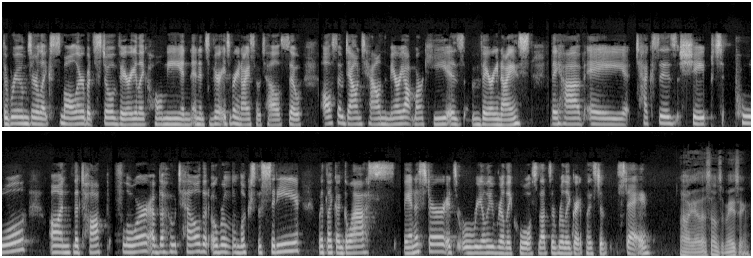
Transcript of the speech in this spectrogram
the rooms are like smaller but still very like homey, and, and it's very it's a very nice hotel. So also downtown, the Marriott Marquis is very nice. They have a Texas shaped pool on the top floor of the hotel that overlooks the city with like a glass banister. It's really, really cool. So that's a really great place to stay. Oh yeah, that sounds amazing.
